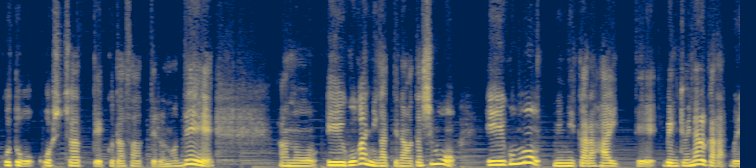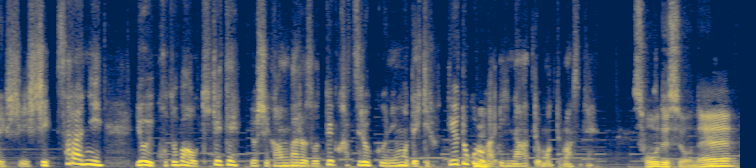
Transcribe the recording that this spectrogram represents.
ことをおっしゃってくださってるので、あの、英語が苦手な私も、英語も耳から入って勉強になるから嬉しいし、さらに良い言葉を聞けて、よし、頑張るぞっていう活力にもできるっていうところがいいなって思ってますね。そうですよね。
